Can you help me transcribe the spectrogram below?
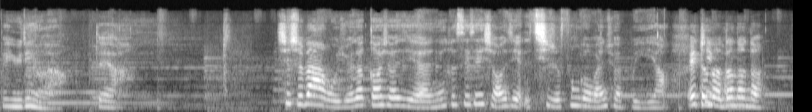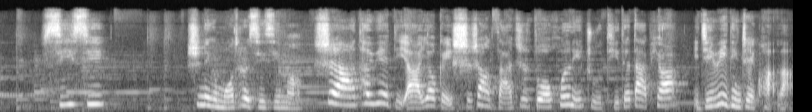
被预定了啊？对啊。其实吧，我觉得高小姐您和 C C 小姐的气质风格完全不一样。哎，等等等等等，C C，是那个模特 C C 吗？是啊，她月底啊要给时尚杂志做婚礼主题的大片儿，已经预定这款了。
